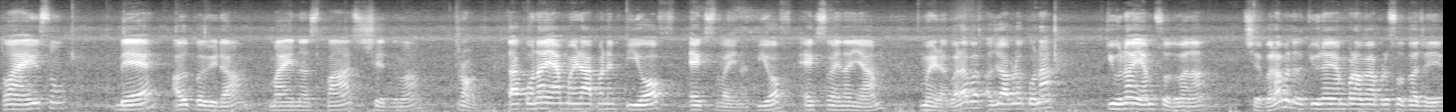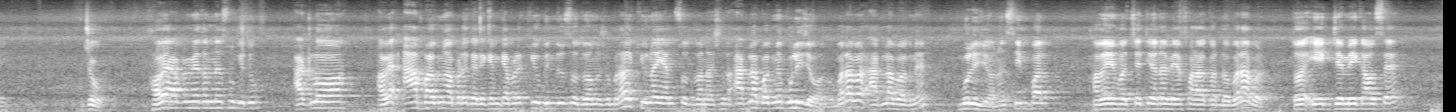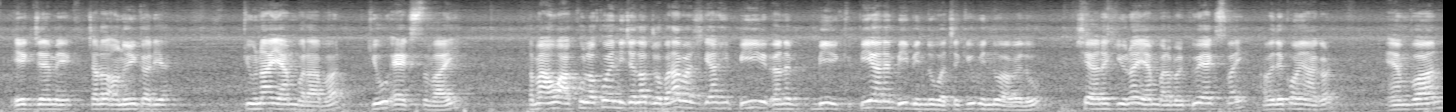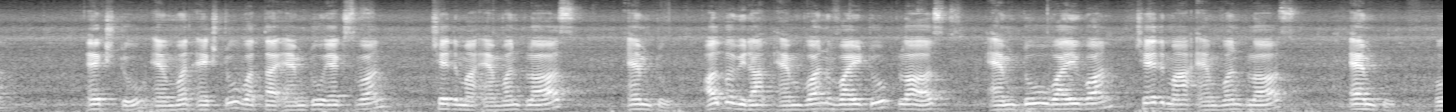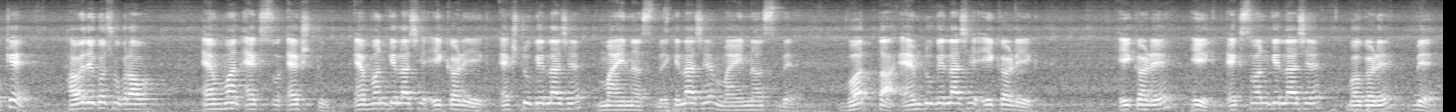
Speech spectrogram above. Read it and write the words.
તો અહીં શું? બે અલ્પવિરામ માઇનસ પાંચ છેદમાં ત્રણ. તો આ કોના યામ મળ્યા? આપણને પી ઓફ એક્સ વાયના પી ઓફ એક્સ વાયના યામ મળ્યા. બરાબર? હજુ આપણે કોના? ક્યુના યામ શોધવાના છે. બરાબર ને? ક્યુના યામ પણ હવે આપણે શોધવા જઈએ. જો હવે આપણે મેં તમને શું કીધું? આટલો હવે આ ભાગનો આપણે કરીએ. કેમ કે આપણે ક્યુ બિંદુ શોધવાનું છે, બરાબર? ક્યુના યામ શોધવાના છે. તો આટલા ભાગને ભૂલી જવાનું, બરાબર? આટલા ભાગને ભૂલી જવાનું. સિમ્પલ હવે વચ્ચેથી આના બે ફાળા કરી દો, બરાબર? તો એક જેમ એક આવશે, એક જેમ એક. ચાલો અનુય કરીએ. ક્યુના યામ બરાબર? ક્યુ એક્સ વાય તમે આવું આખું લખો એ નીચે લખજો, બરાબર? છે કે અહીં પી અને બી પી અને બી બિંદુ વચ્ચે ક્યુ બિંદુ આવેલું છે અને ક્યુના એમ બરાબર? ક્યુ એક્સ વાય હવે દેખો અહીં આગળ. M one x two m one x two વત્તા એમ ટુ એક્સ વન છેદમાં m one plus m two અલ્પ વિરામ m one y two plus m two y one છેદમાં m one plus m two okay હવે દેખો છોકરાઓ m one x x two m one કેટલા છે? એકડ એક. એક્સ ટુ કેટલા છે? માઇનસ બે. કેટલા છે? માઇનસ બે. વત્તા એમ ટુ કેટલા છે? એકડ એક. એકડે એક. એક્સ વન કેટલા છે? બગડે બે.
